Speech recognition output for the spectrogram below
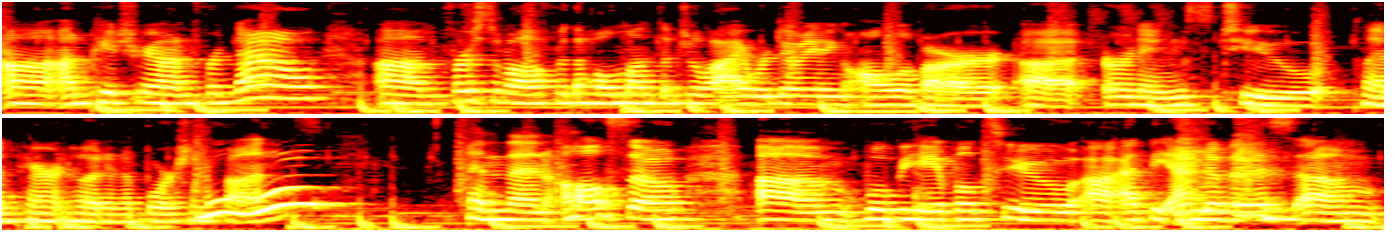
uh, on Patreon for now, um, first of all, for the whole month of July, we're donating all of our uh, earnings to Planned Parenthood and abortion Woo funds. And then also, um, we'll be able to uh, at the end of this. Um,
